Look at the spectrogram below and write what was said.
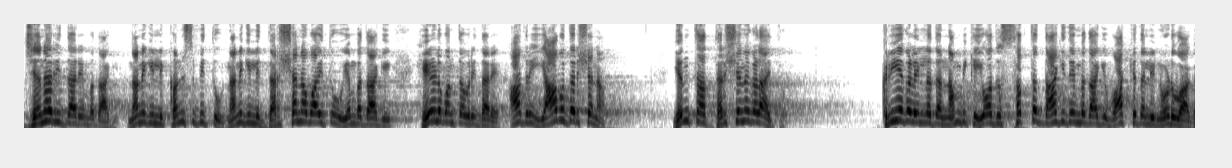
ಜನರಿದ್ದಾರೆಂಬುದಾಗಿ ನನಗಿಲ್ಲಿ ಕನಸು ಬಿತ್ತು, ನನಗಿಲ್ಲಿ ದರ್ಶನವಾಯಿತು ಎಂಬುದಾಗಿ ಹೇಳುವಂಥವರಿದ್ದಾರೆ ಆದರೆ ಯಾವ ದರ್ಶನ? ಎಂಥ ದರ್ಶನಗಳಾಯಿತು? ಕ್ರಿಯೆಗಳಿಲ್ಲದ ನಂಬಿಕೆಯು ಅದು ಸತ್ತದ್ದಾಗಿದೆ ಎಂಬುದಾಗಿ ವಾಕ್ಯದಲ್ಲಿ ನೋಡುವಾಗ,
